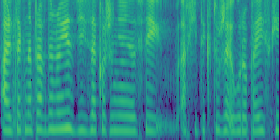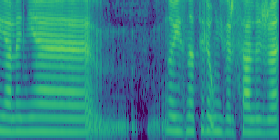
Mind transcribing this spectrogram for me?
ale tak naprawdę no, jest gdzieś zakorzeniony w tej architekturze europejskiej, ale nie no, jest na tyle uniwersalny, że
